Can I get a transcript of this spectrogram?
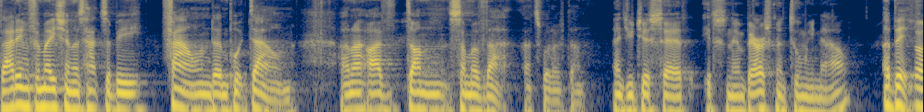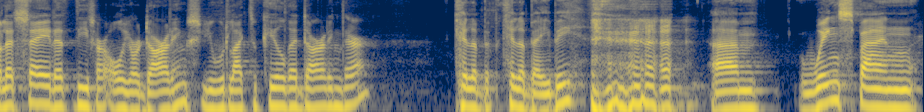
That information has had to be found and put down, and I, I've done some of that. That's what I've done. And you just said it's an embarrassment to me now. A bit. So let's say that these are all your darlings. You would like to kill that darling there? Kill a, kill a baby. um, Wingspan,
